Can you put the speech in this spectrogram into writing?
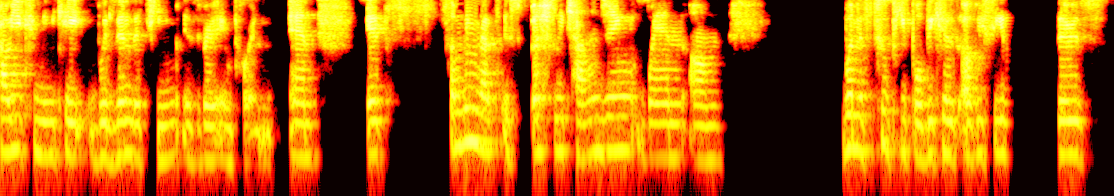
how you communicate within the team is very important. And it's something that's especially challenging when um, when it's two people because obviously there's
